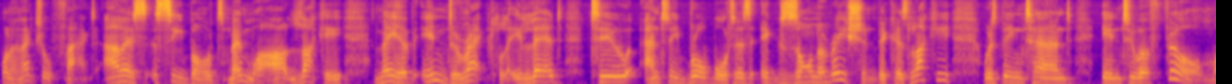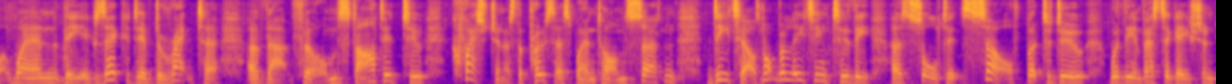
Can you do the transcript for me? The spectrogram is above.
Well, in actual fact, Alice Sebold's memoir, Lucky, may have indirectly led to Anthony Broadwater's exoneration because Lucky was being turned into a film when the executive director of that film started to question, as the process went on, certain details, not relating to the assault itself, but to do with the investigation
